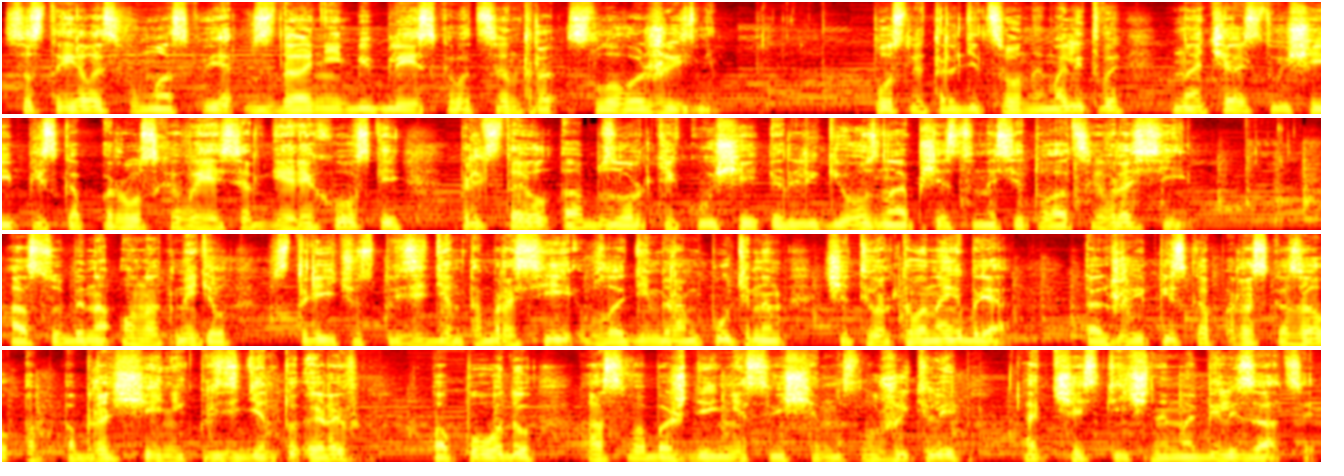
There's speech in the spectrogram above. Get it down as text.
состоялось в Москве в здании Библейского центра «Слово жизни». После традиционной молитвы начальствующий епископ РосХВЕ Сергей Ряховский представил обзор текущей религиозно-общественной ситуации в России. Особенно он отметил встречу с президентом России Владимиром Путиным 4 ноября – также епископ рассказал об обращении к президенту РФ по поводу освобождения священнослужителей от частичной мобилизации.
